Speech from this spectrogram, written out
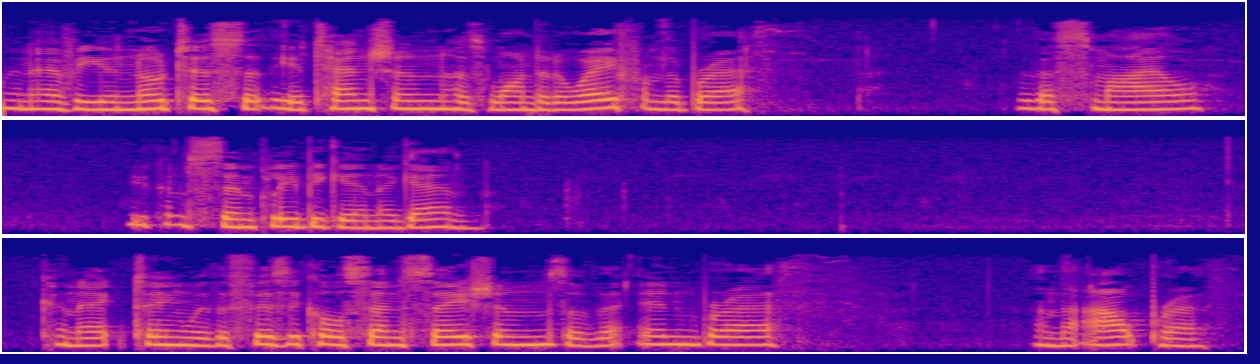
Whenever you notice that the attention has wandered away from the breath, with a smile, you can simply begin again. Connecting with the physical sensations of the in-breath and the out-breath.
